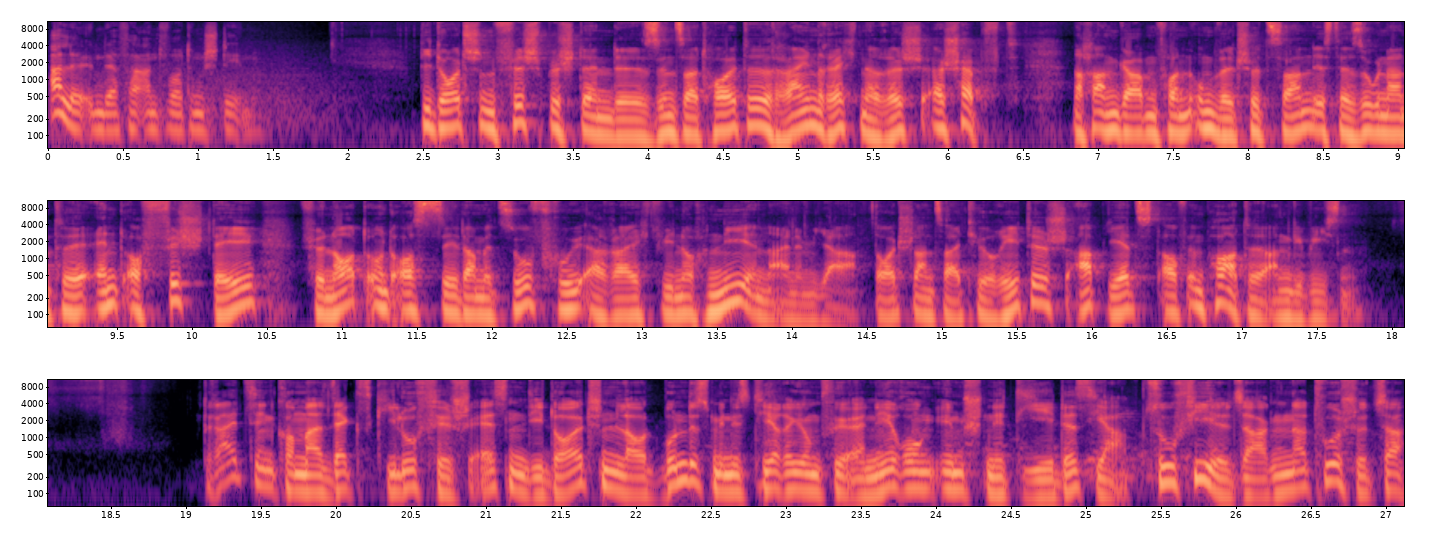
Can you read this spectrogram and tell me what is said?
alle in der Verantwortung stehen. Die deutschen Fischbestände sind seit heute rein rechnerisch erschöpft. Nach Angaben von Umweltschützern ist der sogenannte End of Fish Day für Nord- und Ostsee damit so früh erreicht wie noch nie in einem Jahr. Deutschland sei theoretisch ab jetzt auf Importe angewiesen. 13,6 Kilo Fisch essen die Deutschen laut Bundesministerium für Ernährung im Schnitt jedes Jahr. Zu viel, sagen Naturschützer.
